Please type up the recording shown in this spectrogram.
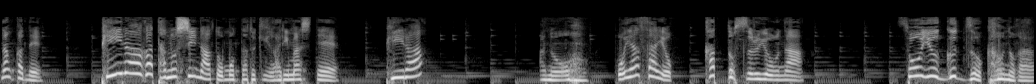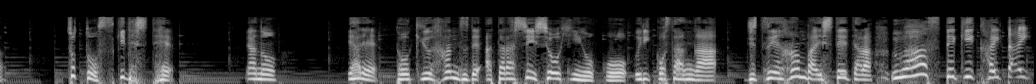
なんかね、ピーラーが楽しいなと思った時がありまして、ピーラー？あの、お野菜をカットするような、そういうグッズを買うのが、ちょっと好きでして、あの、やれ、東急ハンズで新しい商品をこう、売り子さんが実演販売していたら、うわー素敵買いたい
